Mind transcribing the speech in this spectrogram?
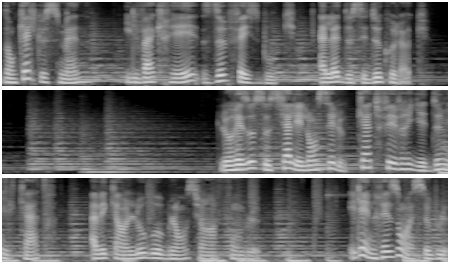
Dans quelques semaines, il va créer The Facebook à l'aide de ses deux colocs. Le réseau social est lancé le 4 février 2004 avec un logo blanc sur un fond bleu. Il y a une raison à ce bleu.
